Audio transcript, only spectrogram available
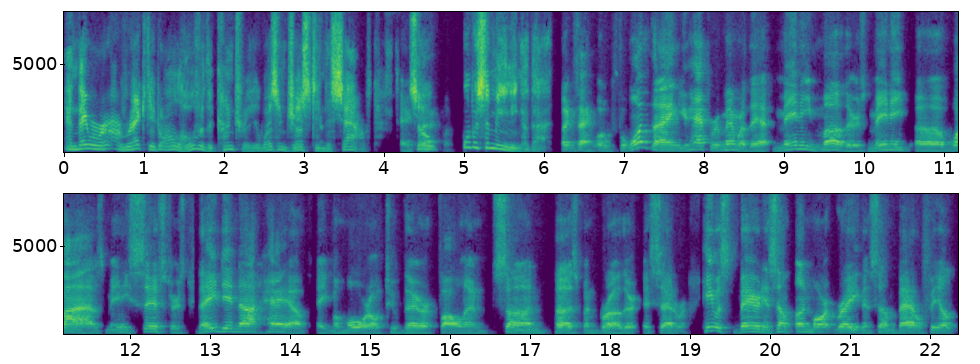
And they were erected all over the country. It wasn't just in the South. Exactly. So, what was the meaning of that? Exactly. Well, for one thing, you have to remember that many mothers, many uh, wives, many sisters, they did not have a memorial to their fallen son, husband, brother, etc. He was buried in some unmarked grave in some battlefield,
